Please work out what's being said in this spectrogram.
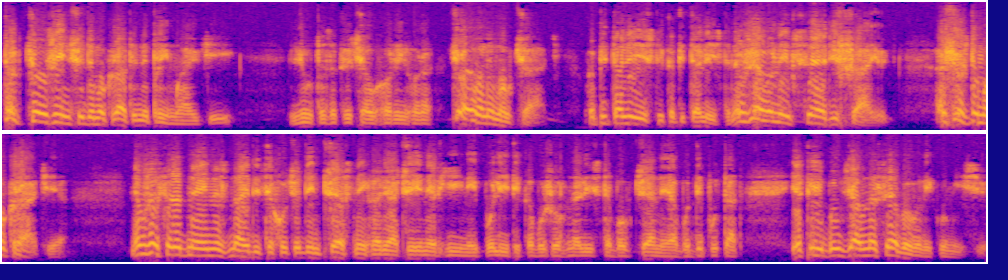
Так чого ж інші демократи не приймають її? люто закричав Горигора. Чого вони мовчать? Капіталісти, капіталісти. Невже вони все рішають? А що ж демократія? Невже серед неї не знайдеться хоч один чесний, гарячий, енергійний політик або журналіст, або вчений, або депутат, який би взяв на себе велику місію?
